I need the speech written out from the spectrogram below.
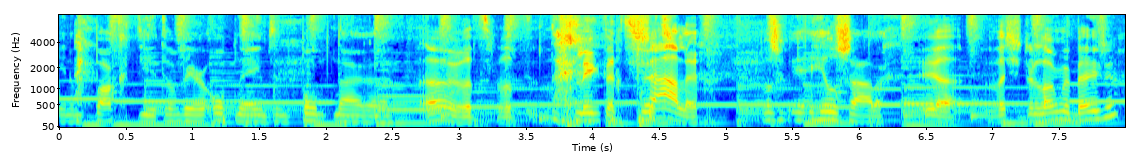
in een bak die het dan weer opneemt en pompt naar... eh, Oh, wat, wat, dat klinkt echt zalig. dat was heel zalig. Ja. Was je er lang mee bezig?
